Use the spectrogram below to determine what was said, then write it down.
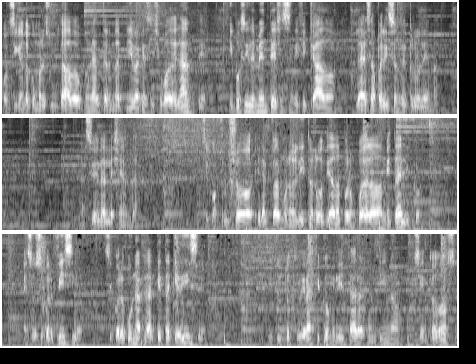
consiguiendo como resultado una alternativa que se llevó adelante y posiblemente haya significado la desaparición del problema. Nació la leyenda. Se construyó el actual monolito rodeado por un cuadrado metálico. En su superficie se colocó una plaqueta que dice Instituto Geográfico Militar Argentino 112,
